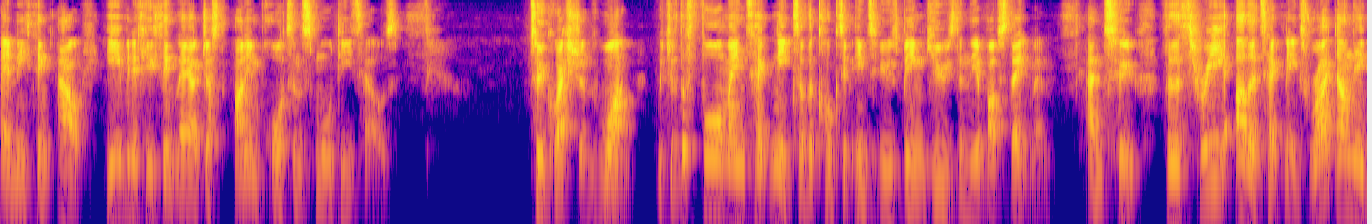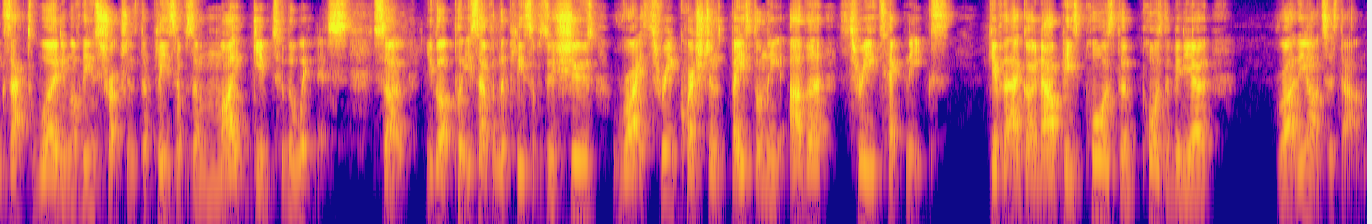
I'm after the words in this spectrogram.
anything out, even if you think they are just unimportant small details. Two questions. One, which of the four main techniques of the cognitive interview is being used in the above statement? And two, for the three other techniques, write down the exact wording of the instructions the police officer might give to the witness. So, you've got to put yourself in the police officer's shoes, write three questions based on the other three techniques. Give that a go now. Please pause the, pause the video, write the answers down.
